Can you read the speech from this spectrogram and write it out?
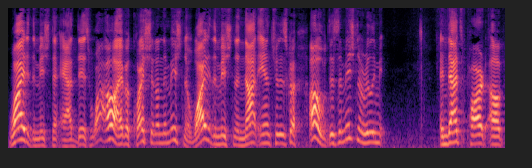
Why did the Mishnah add this? Why, oh, I have a question on the Mishnah. Why did the Mishnah not answer this question? Oh, does the Mishnah really mean? And that's part of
